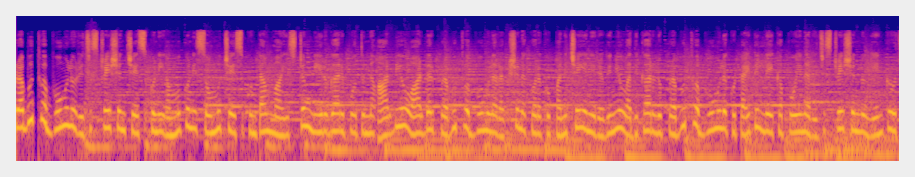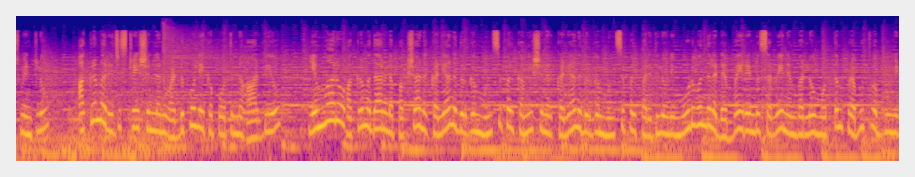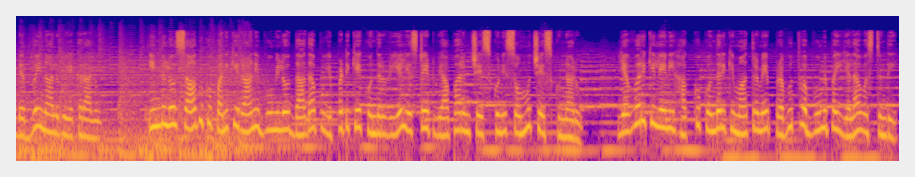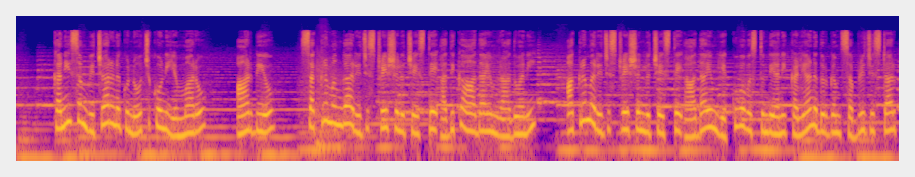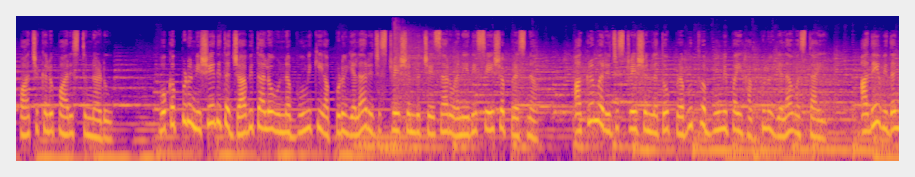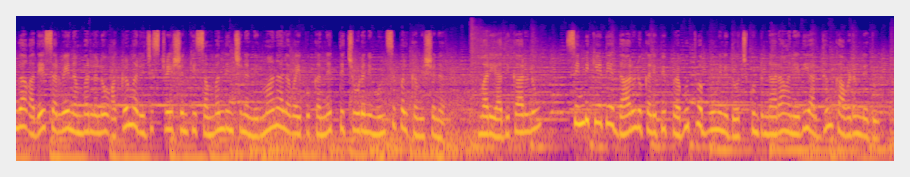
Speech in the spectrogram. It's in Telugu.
ప్రభుత్వ భూములు రిజిస్ట్రేషన్ చేసుకుని అమ్ముకుని సొమ్ము చేసుకుంటాం మా ఇష్టం నీరుగారిపోతున్న ఆర్డీఓ ఆర్డర్ ప్రభుత్వ భూముల రక్షణ కొరకు పనిచేయని రెవెన్యూ అధికారులు ప్రభుత్వ భూములకు టైటిల్ లేకపోయిన రిజిస్ట్రేషన్లు ఎన్క్రోచ్మెంట్లు అక్రమ రిజిస్ట్రేషన్లను అడ్డుకోలేకపోతున్న ఆర్డీఓ ఎంఆర్ఓ అక్రమదారుల పక్షాన Kalyanadurgam municipal commissioner Kalyanadurgam municipal పరిధిలోని మూడు వందల డెబ్బై రెండు సర్వే నెంబర్లో మొత్తం ప్రభుత్వ భూమి డెబ్బై నాలుగు ఎకరాలు. ఇందులో సాగుకు పనికి రాని భూమిలో దాదాపు ఇప్పటికే కొందరు రియల్ ఎస్టేట్ వ్యాపారం చేసుకుని సొమ్ము చేసుకున్నారు. ఎవ్వరికి లేని హక్కు కొందరికి మాత్రమే ప్రభుత్వ భూమిపై ఎలా వస్తుంది? కనీసం విచారణకు నోచుకోని ఎంఆర్ఓ ఆర్డీఓ సక్రమంగా రిజిస్ట్రేషన్లు చేస్తే అధిక ఆదాయం రాదు అని అక్రమ రిజిస్ట్రేషన్లు చేస్తే ఆదాయం ఎక్కువ వస్తుంది అని కళ్యాణదుర్గం సబ్ రిజిస్టార్ పాచికలు పారిస్తున్నాడు. ఒకప్పుడు నిషేధిత జాబితాలో ఉన్న భూమికి అప్పుడు ఎలా రిజిస్ట్రేషన్లు చేశారు అనేది శేష ప్రశ్న. అక్రమ రిజిస్ట్రేషన్లతో ప్రభుత్వ భూమిపై హక్కులు ఎలా వస్తాయి? అదే విధంగా అదే సర్వే నంబర్లలో అక్రమ రిజిస్ట్రేషన్కి సంబంధించిన నిర్మాణాల వైపు కన్నెత్తి చూడని మున్సిపల్ కమిషనర్. మరి అధికారులు? సిండికేటే దారులు కలిపి ప్రభుత్వ భూమిని దోచుకుంటున్నారా అనేది అర్థం కావడం లేదు.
